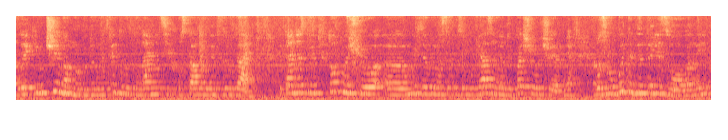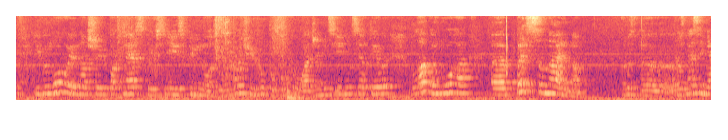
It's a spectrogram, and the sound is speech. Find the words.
але яким чином ми будемо йти до виконання цих поставлених завдань. Питання стоїть в тому, що е, ми взяли на себе зобов'язання до 1 червня розробити деталізований і вимогою нашої партнерської всієї спільноти робочої групи по впровадженню цієї ініціативи була вимога е, персонально е, рознесення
